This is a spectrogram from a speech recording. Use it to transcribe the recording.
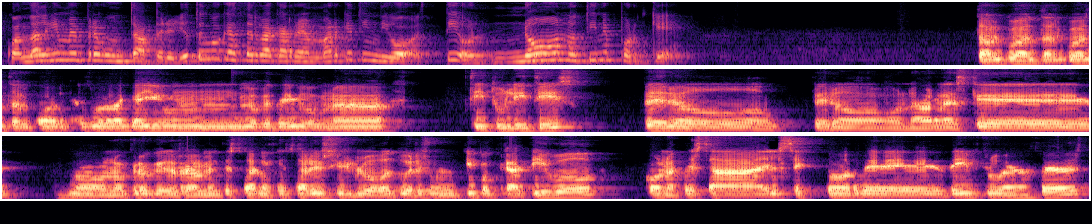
Cuando alguien me pregunta, pero yo tengo que hacer la carrera en marketing, digo, tío, no, no tiene por qué. Tal cual, tal cual, tal cual. Es verdad que hay un, lo que te digo, una titulitis, pero, pero la verdad es que no, no creo que realmente sea necesario si luego tú eres un tipo creativo, conoces el sector de, de influencers.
